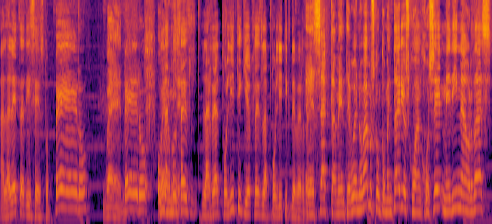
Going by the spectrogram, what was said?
A la letra dice esto, pero, Bueno. pero Bueno, una cosa mire. es la real política y otra es la política de verdad. Exactamente. Bueno, vamos con comentarios. Juan José Medina Ordaz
